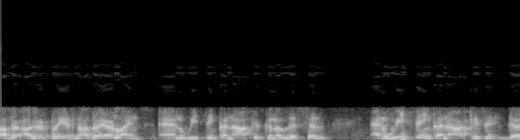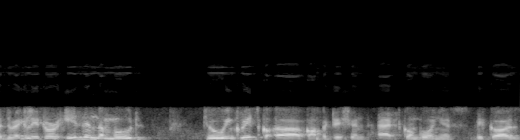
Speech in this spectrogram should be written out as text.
other players and other airlines. And we think ANAC is gonna listen. And we think ANAC, is the regulator, is in the mood to increase uh, competition at Congonhas because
